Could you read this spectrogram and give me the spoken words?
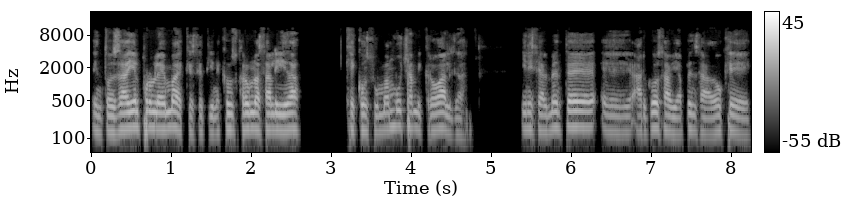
Entonces hay el problema de que se tiene que buscar una salida que consuma mucha microalga. Inicialmente eh, Argos había pensado que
